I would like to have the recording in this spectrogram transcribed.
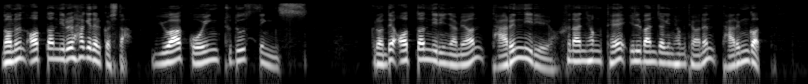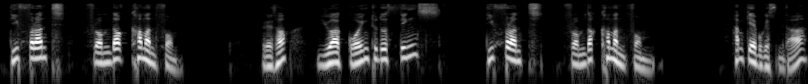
너는 어떤 일을 하게 될 것이다. You are going to do things. 그런데 어떤 일이냐면 다른 일이에요. 흔한 형태, 일반적인 형태와는 다른 것. different from the common form. 그래서 you are going to do things different from the common form. 함께 해보겠습니다.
